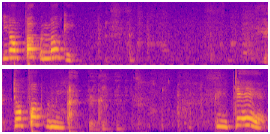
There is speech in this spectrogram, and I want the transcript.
You don't fuck with Monkey. Don't fuck with me. You're dead.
